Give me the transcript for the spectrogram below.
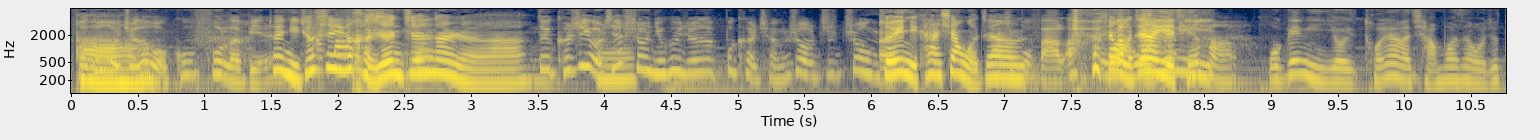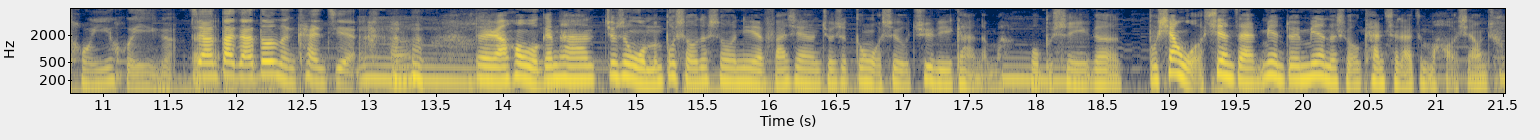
否则我觉得我辜负了别人。对你就是一个很认真的人啊。对，可是有些时候你会觉得不可承受之重。所以你看，像我这样不发了，像我这样也挺好。我跟你有同样的强迫症，我就统一回一个，这样大家都能看见。对，然后我跟他就是我们不熟的时候，你也发现就是跟我是有距离感的嘛。我不是一个不像我现在面对面的时候看起来这么好相处。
